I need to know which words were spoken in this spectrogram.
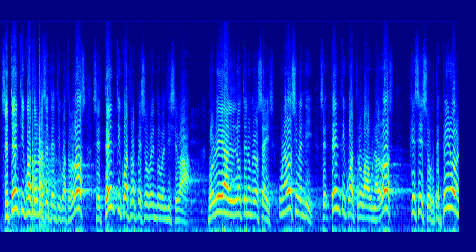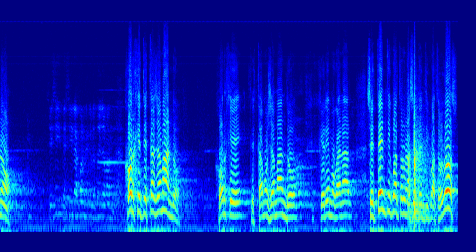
74 una, 74 dos. 74 pesos vendo, vendí, se va. Volvé al lote número 6. Una, dos y vendí. 74 va, una, dos. ¿Qué es eso? ¿Te espero o no? Sí, sí, decíle a Jorge que lo estoy llamando. Jorge te está llamando. Jorge, te estamos llamando. Queremos ganar. 74 una, 74 dos.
